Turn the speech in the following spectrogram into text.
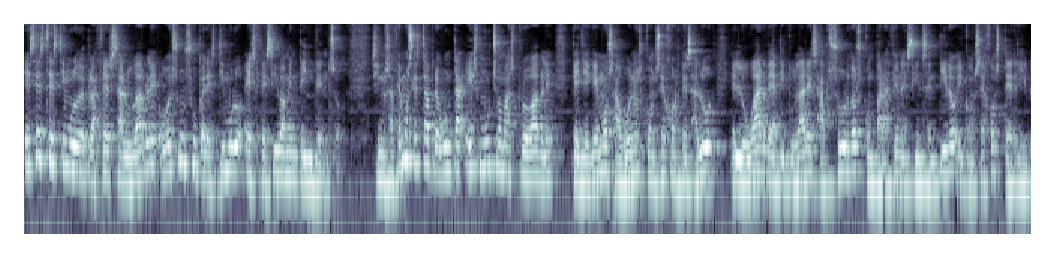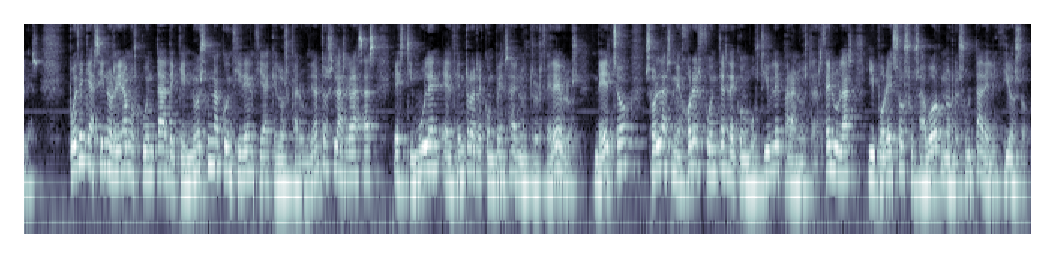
¿Es este estímulo de placer saludable o es un superestímulo excesivamente intenso? Si nos hacemos esta pregunta es mucho más probable que lleguemos a buenos consejos de salud en lugar de a titulares absurdos, comparaciones sin sentido y consejos terribles. Puede que así nos diéramos cuenta de que no es una coincidencia que los carbohidratos y las grasas estimulen el centro de recompensa de nuestros cerebros. De hecho, son las mejores fuentes de combustible para nuestras células y por eso su sabor nos resulta delicioso.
